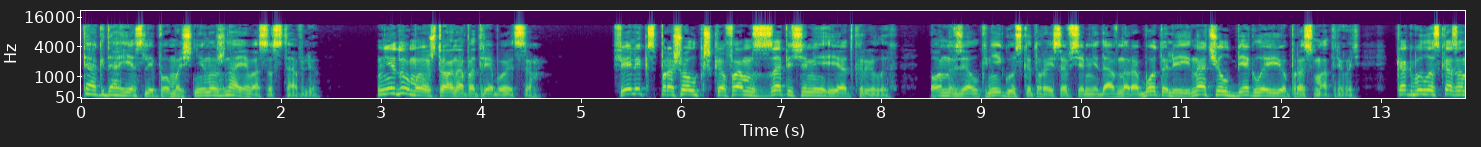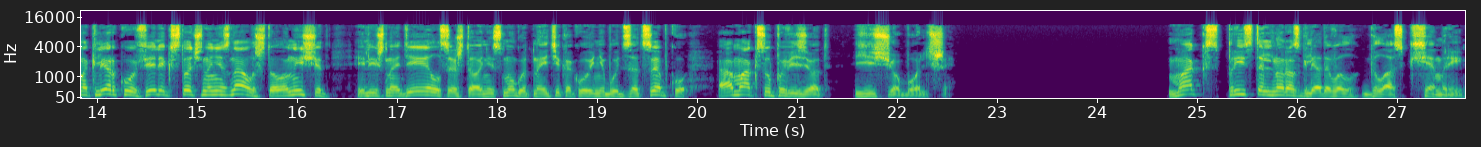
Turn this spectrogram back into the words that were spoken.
«Тогда, если помощь не нужна, я вас оставлю». «Не думаю, что она потребуется». Феликс прошел к шкафам с записями и открыл их. Он взял книгу, с которой совсем недавно работали, и начал бегло ее просматривать. Как было сказано клерку, Феликс точно не знал, что он ищет, и лишь надеялся, что они смогут найти какую-нибудь зацепку, а Максу повезет еще больше. Макс пристально разглядывал глаз Кхемри.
